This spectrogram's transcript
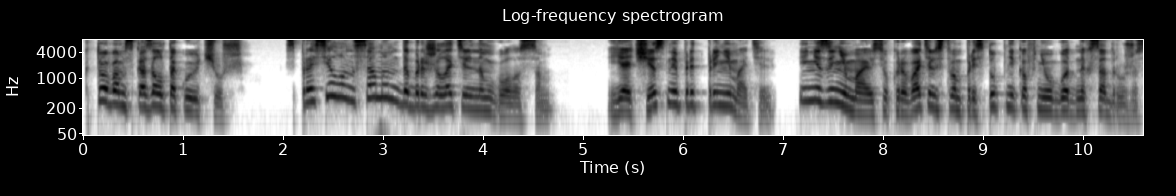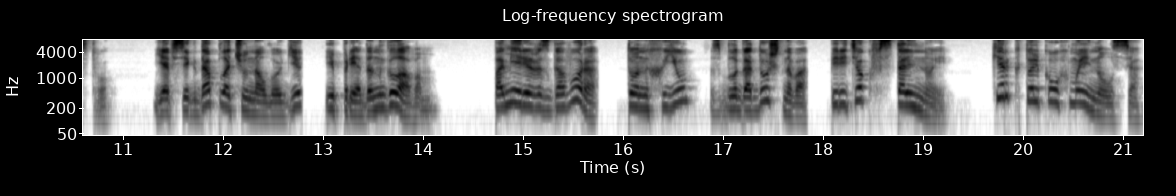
Кто вам сказал такую чушь?» – спросил он самым доброжелательным голосом. Я честный предприниматель и не занимаюсь укрывательством преступников, неугодных Содружеству. Я всегда плачу налоги и предан главам». По мере разговора тон Хью с благодушного перетек в стальной. Керк только ухмыльнулся,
